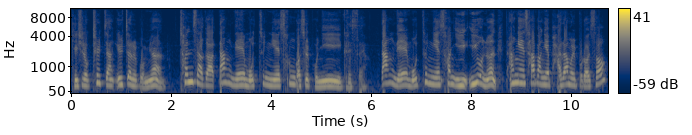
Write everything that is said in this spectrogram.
계시록 7장 1절을 보면 천사가 땅 내 모퉁이에 선 것을 보니 그랬어요. 땅 내 모퉁이에 선 이유는 땅의 사방에 바람을 불어서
